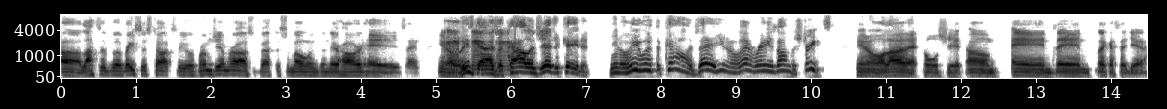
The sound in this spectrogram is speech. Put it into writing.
Uh, lots of uh, racist talk still from Jim Ross about the Samoans and their hard heads, and you know these guys are college educated. You know, he went to college. Hey, you know, they're raised on the streets you know, a lot of that bullshit. Um, and then, like I said, yeah.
